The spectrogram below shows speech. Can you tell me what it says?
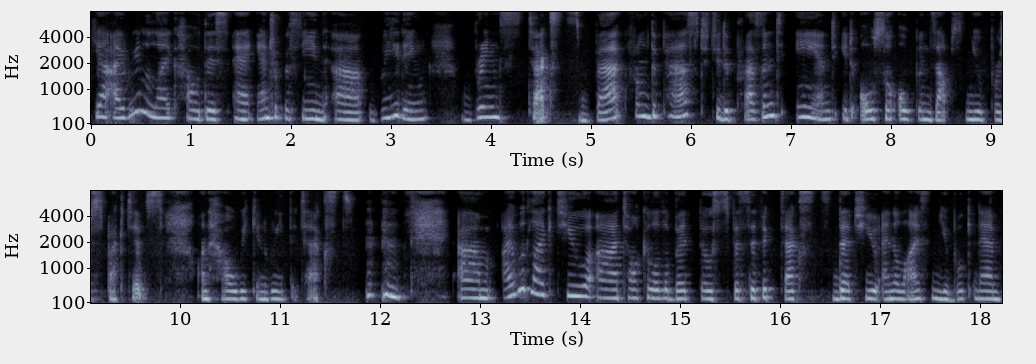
Yeah, I really like how this uh, Anthropocene uh, reading brings texts back from the past to the present, and it also opens up new perspectives on how we can read the texts. um, I would like to uh, talk a little bit those specific texts that you analyze in your book, and I'm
